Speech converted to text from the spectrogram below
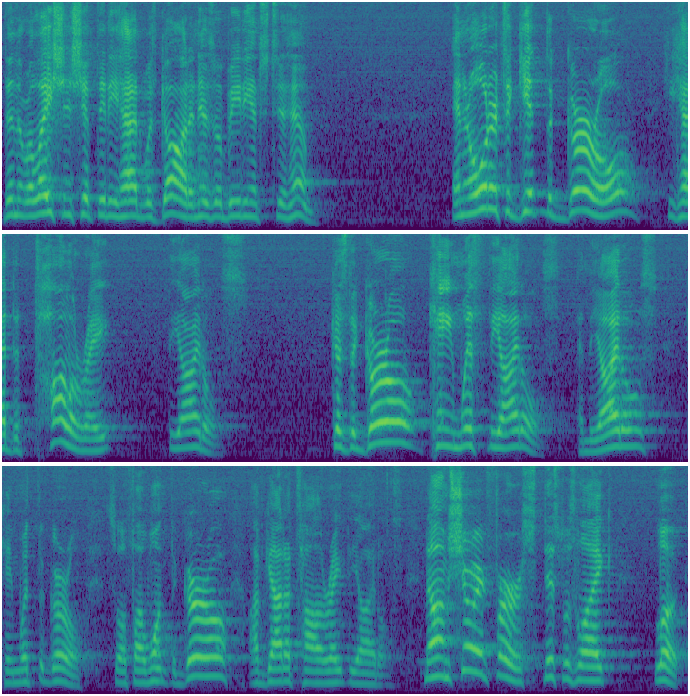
than the relationship that he had with God and his obedience to him. And in order to get the girl, he had to tolerate the idols. Because the girl came with the idols, and the idols came with the girl. So if I want the girl, I've got to tolerate the idols. Now, I'm sure at first this was like, look,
